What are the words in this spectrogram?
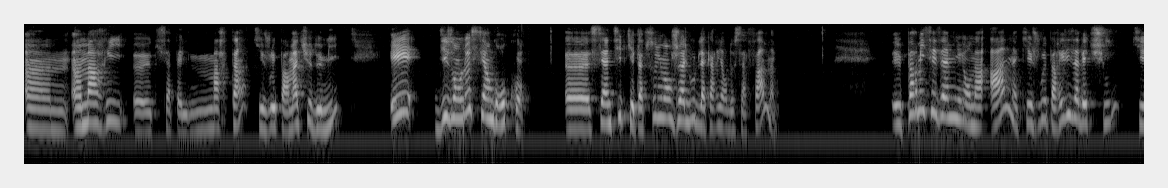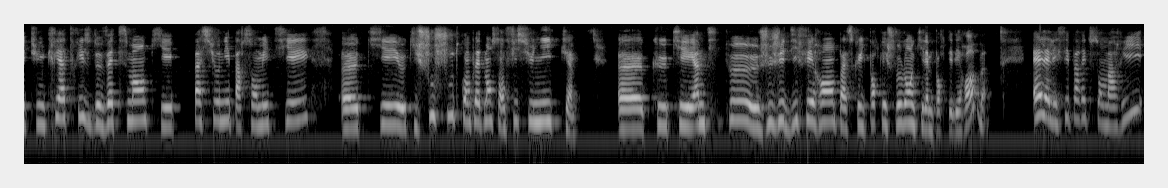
un, mari euh, qui s'appelle Martin, qui est joué par Mathieu Demy. Et disons-le, c'est un gros con. Euh, c'est un type qui est absolument jaloux de la carrière de sa femme. Parmi ses amis, on a Anne, qui est jouée par Elisabeth Chou, qui est une créatrice de vêtements, qui est passionnée par son métier, qui, est, qui chouchoute complètement son fils unique, que- qui est un petit peu jugé différent parce qu'il porte les cheveux longs et qu'il aime porter des robes. Elle, elle est séparée de son mari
